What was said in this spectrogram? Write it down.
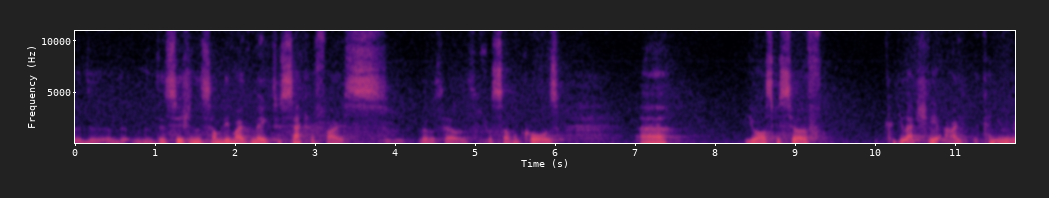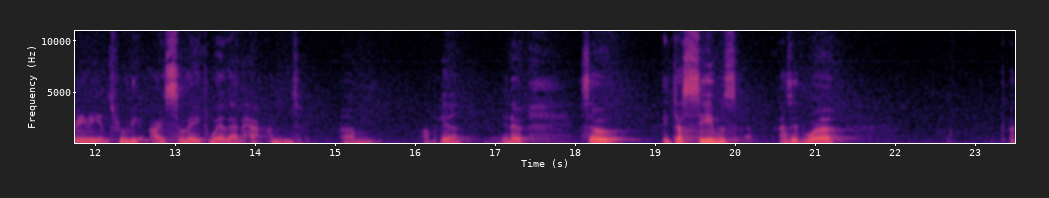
the, the, the decisions somebody might make to sacrifice themselves for some cause. Uh, you ask yourself, could you actually, can you really and truly isolate where that happened um, up here? You know, so it just seems, as it were, a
